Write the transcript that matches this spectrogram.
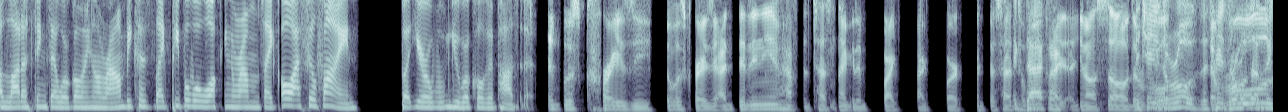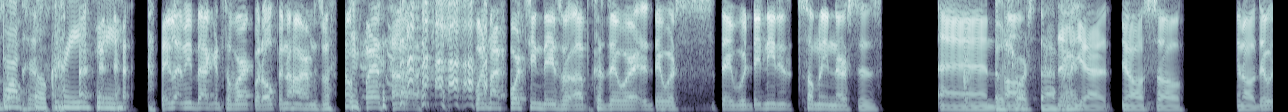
a lot of things that were going around because like people were walking around was like, oh, I feel fine, but you're you were COVID positive. It was crazy. It was crazy. I didn't even have to test negative back back to work. I just had Exactly. to. I, you know, so the They changed the rules. They the changed the rules. as rules- That's so crazy. they let me back into work with open arms when when, uh, when my 14 days were up because they were they were they were they needed so many nurses and They were um, short staffed, they- right? Yeah, you know, so you know they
